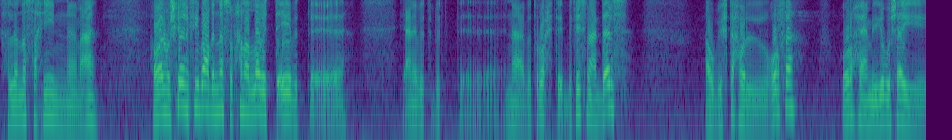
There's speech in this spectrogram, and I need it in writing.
خلي الناس صحيين معانا. هو المشكلة إن في بعض الناس سبحان الله بت إيه بت يعني بت بت بتروح بتسمع الدرس أو بيفتحوا الغرفة ويروحوا يعني يجيبوا شاي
